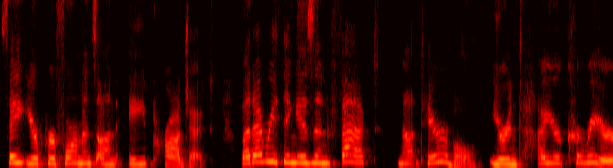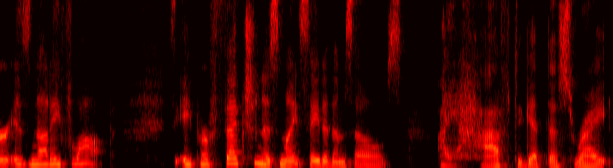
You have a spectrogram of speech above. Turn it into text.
Say your performance on a project, but everything is, in fact, not terrible. Your entire career is not a flop. See, a perfectionist might say to themselves, I have to get this right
